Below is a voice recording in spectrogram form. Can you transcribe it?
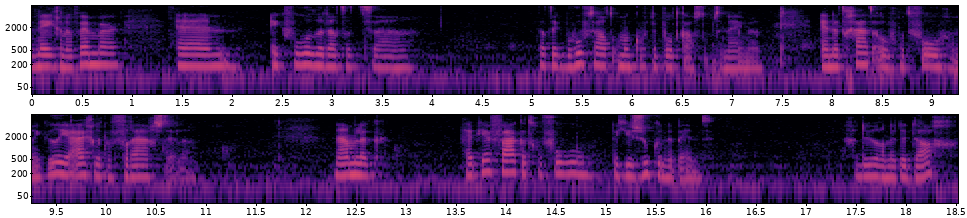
9 eh, november en ik voelde dat, het, uh, dat ik behoefte had om een korte podcast op te nemen. En het gaat over het volgende. Ik wil je eigenlijk een vraag stellen. Namelijk, heb jij vaak het gevoel dat je zoekende bent? Gedurende de dag,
